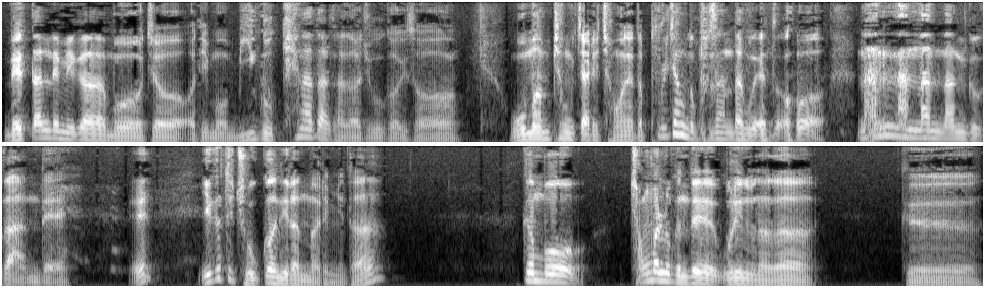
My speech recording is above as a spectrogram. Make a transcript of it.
내 딸내미가 뭐 저 어디 뭐 미국 캐나다 가가지고 거기서 5만 평짜리 정원에다 풀장 놓고 산다고 해도 난 난 난 난 그거 안 돼. 예? 이것도 조건이란 말입니다. 그러니까 뭐 정말로 근데 우리 누나가 그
